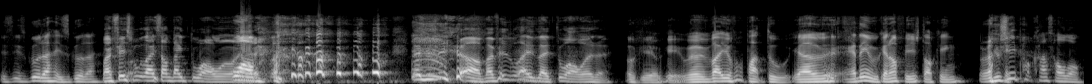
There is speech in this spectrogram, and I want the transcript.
It's, it's good. Uh. It's good. Uh. My Facebook live sometimes two hours. Wow. yeah, usually yeah, my Facebook live is like two hours. Eh. okay, okay. We'll invite you for part two. Yeah, we- I think we cannot finish talking. Right? Usually podcast how long?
